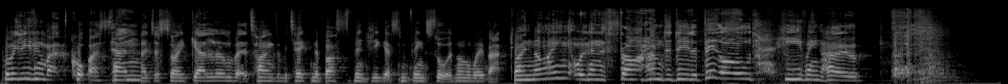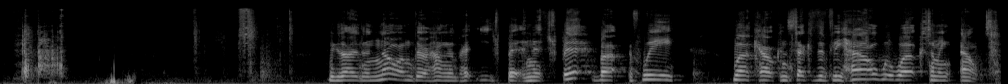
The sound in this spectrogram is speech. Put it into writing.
Probably leaving about quarter past ten, uh, just so I get a little bit of time to be taking the bus to eventually get some things sorted on the way back. By nine, we're going to start having to do the big old heaving ho. Because I don't know I'm doing I'm going to put each bit and each bit, but if we work out consecutively how, we'll work something out.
